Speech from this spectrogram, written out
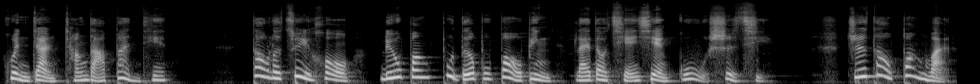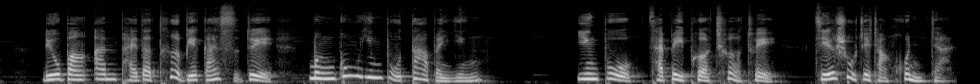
混战长达半天。到了最后，刘邦不得不抱病来到前线鼓舞士气。直到傍晚，刘邦安排的特别敢死队猛攻英布大本营，英布才被迫撤退，结束这场混战。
